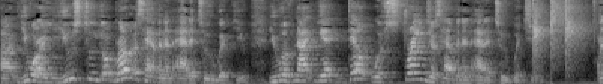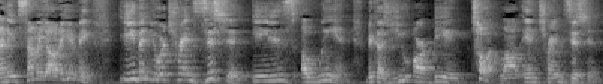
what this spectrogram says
Uh, you are used to your brothers having an attitude with you. You have not yet dealt with strangers having an attitude with you. And I need some of y'all to hear me. Even your transition is a win because you are being taught while in transition.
